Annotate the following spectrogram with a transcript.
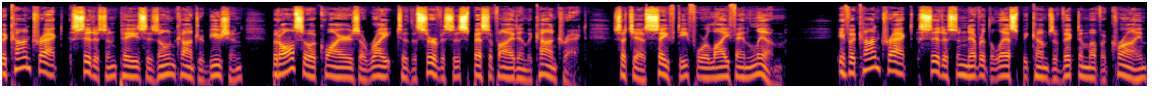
The contract citizen pays his own contribution, but also acquires a right to the services specified in the contract, such as safety for life and limb. If a contract citizen nevertheless becomes a victim of a crime,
